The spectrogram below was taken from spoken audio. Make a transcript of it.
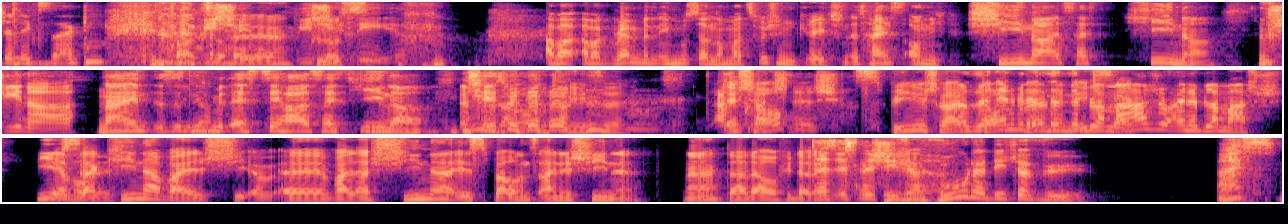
Galax sagen. Fahrt Wie, zur Hölle. wie Plus. Aber, aber Grambin, ich muss da nochmal zwischengrätschen. Es heißt auch nicht China, es heißt China. China. Nein, es ist China. nicht mit SCH, es heißt China. Es ist so. These. Ach, Ja, schau. Quatsch nicht. Speedy schreibt Also doch, entweder ist das eine ich sag, Blamage oder eine Blamage. Wie ihr ich sag. China, weil, äh, weil er China ist bei uns eine Schiene. Ne? Da hat er auch wieder Das recht. ist eine China. Déjà-vu oder Déjà-vu? Was?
